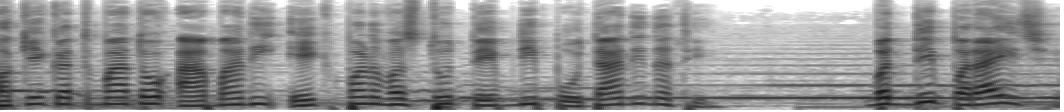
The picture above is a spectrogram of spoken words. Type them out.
હકીકતમાં તો આમાંની એક પણ વસ્તુ તેમની પોતાની નથી. બધી પરાઈ છે.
